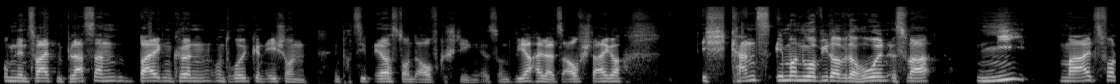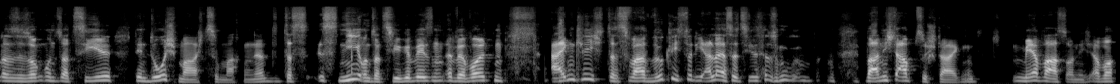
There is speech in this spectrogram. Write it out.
um den zweiten Platz dann balgen können und Rötgen eh schon im Prinzip Erster und aufgestiegen ist. Und wir halt als Aufsteiger, ich kann es immer nur wieder wiederholen, es war nie niemals vor der Saison unser Ziel, den Durchmarsch zu machen. Ne? Das ist nie unser Ziel gewesen. Wir wollten eigentlich, das war wirklich so die allererste Zielsetzung, war nicht abzusteigen. mehr war es auch nicht. Aber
